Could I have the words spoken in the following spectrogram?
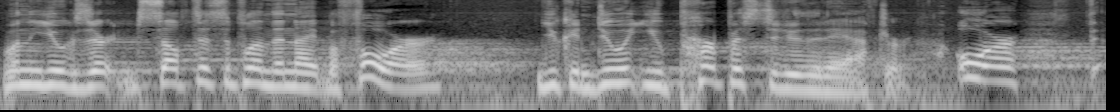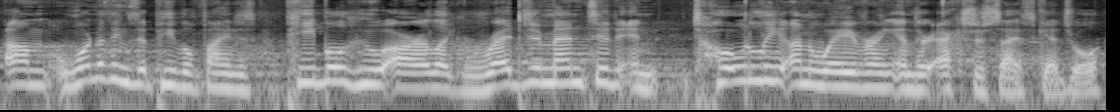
When you exert self discipline the night before, you can do what you purpose to do the day after. Or um, one of the things that people find is people who are like regimented and totally unwavering in their exercise schedule,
